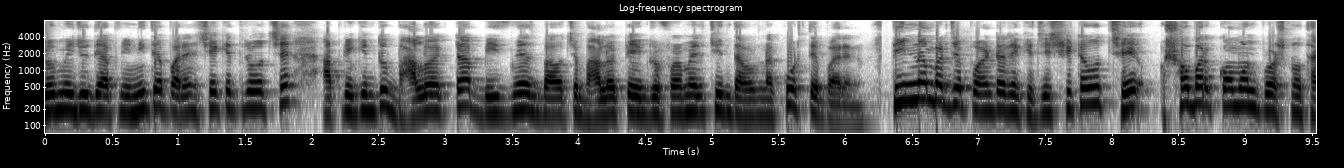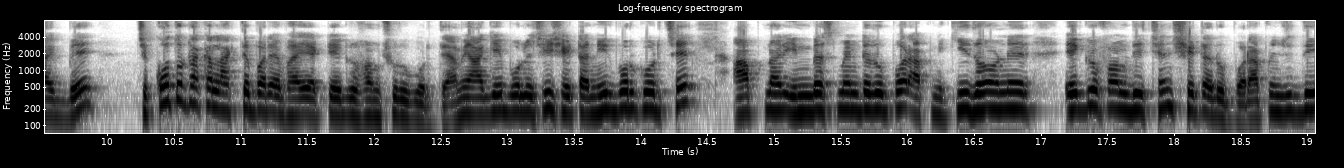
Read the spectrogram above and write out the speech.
জমি যদি আপনি নিতে পারেন, সেক্ষেত্রে হচ্ছে আপনি কিন্তু ভালো একটা বিজনেস বা হচ্ছে ভালো একটা এগ্রো ফার্মের চিন্তা ভাবনা করতে পারেন। তিন নাম্বার যে পয়েন্টটা রেখেছি, সেটা হচ্ছে সবার কমন প্রশ্ন থাকবে যে কত টাকা লাগতে পারে ভাই একটা এগ্রো ফার্ম শুরু করতে? আমি আগে বলেছি, সেটা নির্ভর করছে আপনার ইনভেস্টমেন্টের উপর, আপনি কি ধরনের এগ্রো ফার্ম দিচ্ছেন সেটার উপর। আপনি যদি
